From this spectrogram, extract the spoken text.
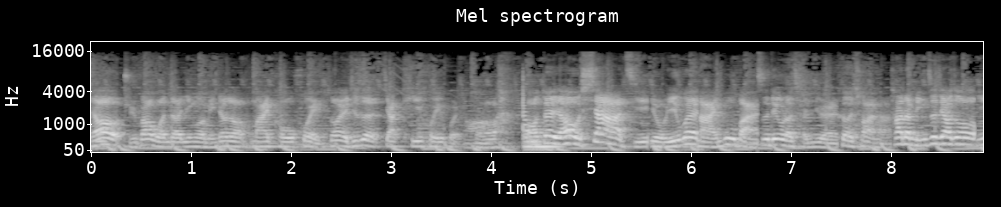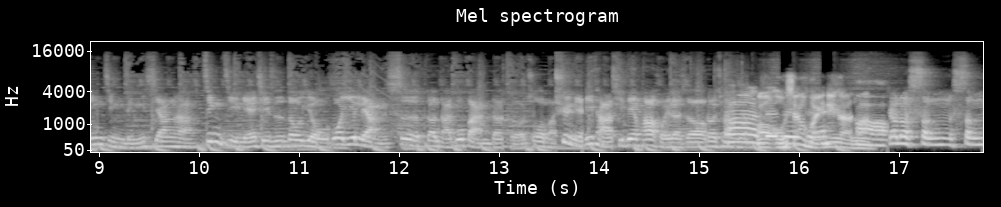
然后许冠文的英文名叫做 Michael 会，所以就是 Jackie 灰灰，懂了吧？哦，对，然后下集有一位乃木坂四六的成员客串啊，他的名字叫做樱井绫香啊，近几年其实都有过一两次跟乃木坂的合作嘛，去年丽塔七变化回的时候客串，哦，偶像回那个是吧叫做生生。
